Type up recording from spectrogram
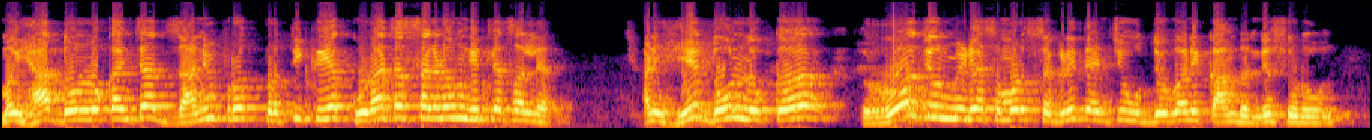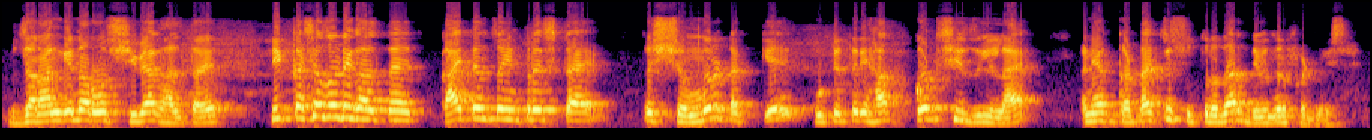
मग ह्या दोन लोकांच्या जाणीवपूर्वक प्रतिक्रिया कुणाच्याच सांगण्यावरून घेतल्या चालल्यात? आणि हे दोन लोक रोज येऊन मीडियासमोर सगळे त्यांची उद्योग आणि कामधंदे सोडून जरांगेना रोज शिव्या घालतायत. हे कशासाठी घालतायत? काय त्यांचा इंटरेस्ट आहे? तर शंभर टक्के कुठेतरी हा कट शिजलेला आहे. आणि या कटाचे सूत्रधार देवेंद्र फडणवीस आहे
